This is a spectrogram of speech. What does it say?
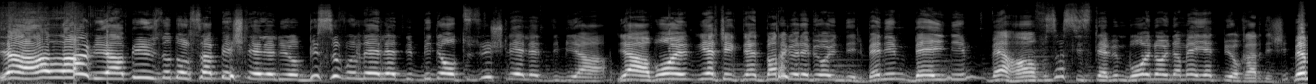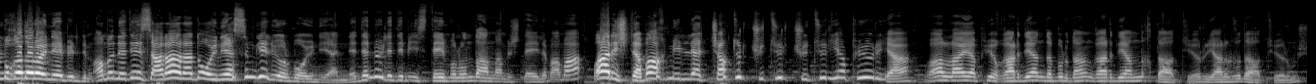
Ya Allah'ım ya. Bir yüzde doksan beşle eleniyorum. Bir sıfırla elendim. Bir de otuz üçle elendim ya. Ya bu oyun gerçekten bana göre bir oyun değil. Benim beynim ve hafıza sistemim bu oyun oynamaya yetmiyor kardeşim. Ben bu kadar oynayabildim. Ama nedense ara ara da oynayasım geliyor bu oyunu yani. Neden öyle de bir isteğim olduğunu da anlamış değilim ama var işte bak millet çatır çütür çütür yapıyor ya. Vallahi yapıyor. Gardiyan da buradan gardiyanlık dağıtıyor. Yargı dağıtıyormuş.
